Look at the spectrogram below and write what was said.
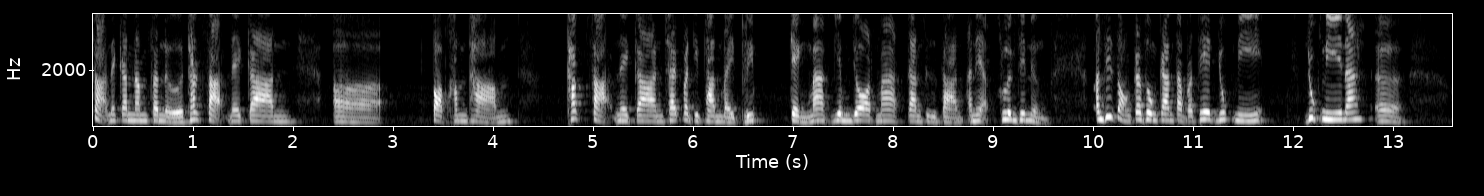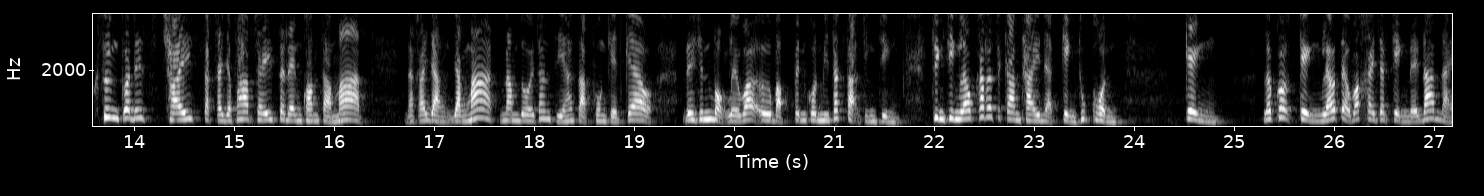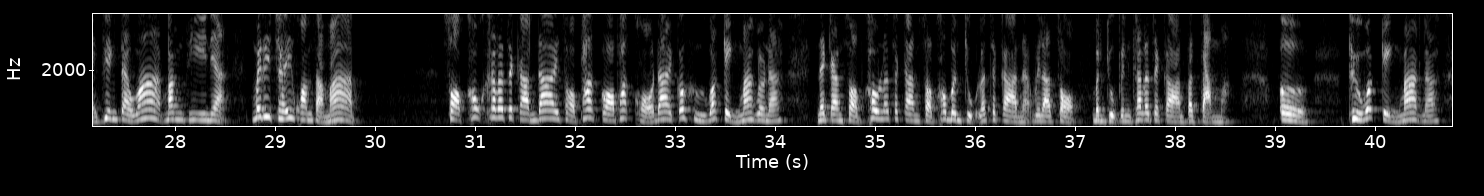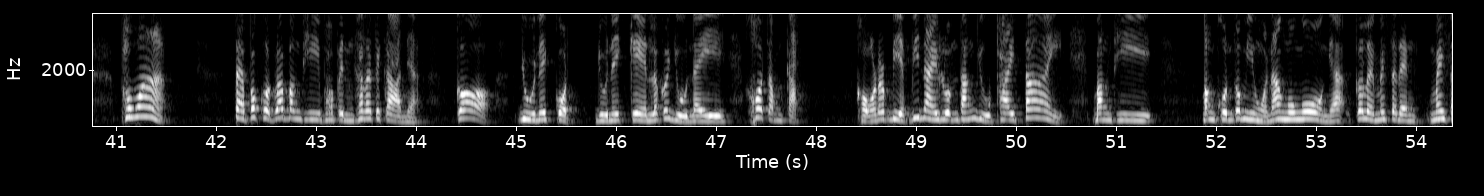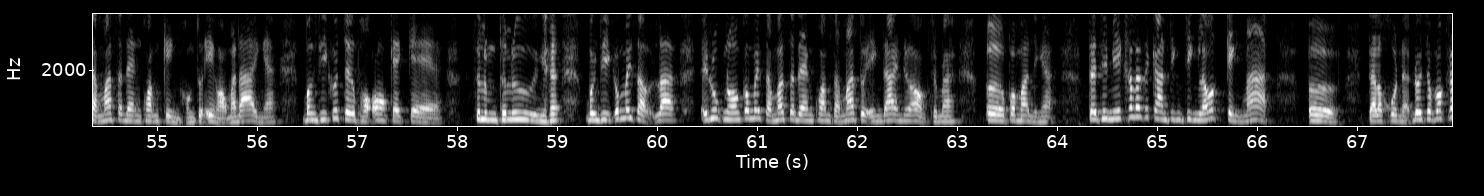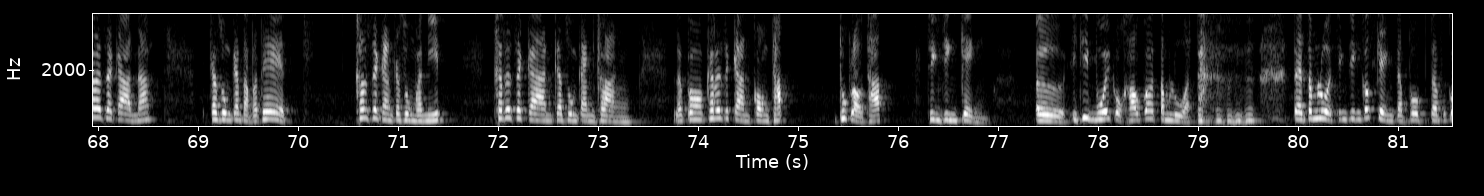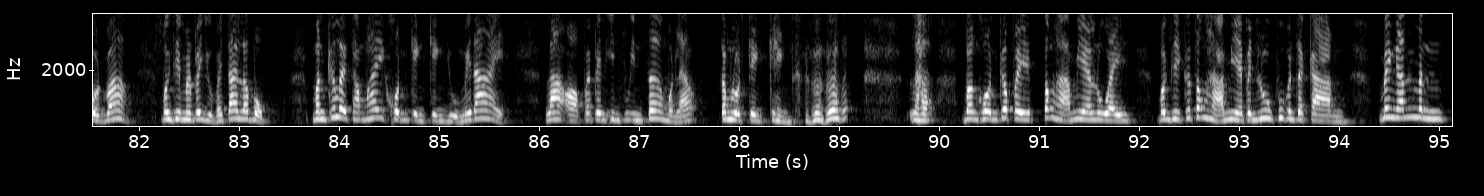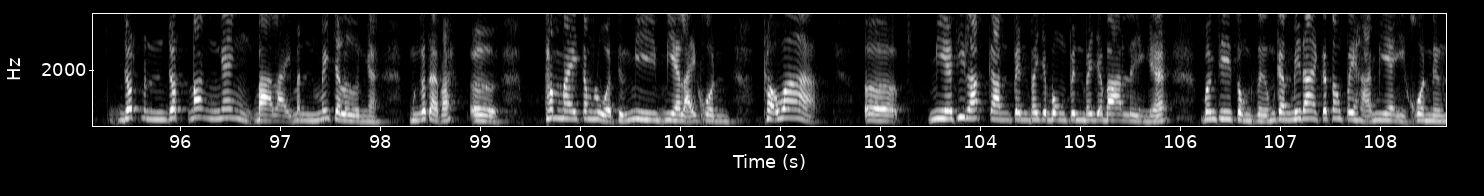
ษะในการนำเสนอทักษะในการออตอบคำถาม ทักษะในการใช้ปฏิพันธ์ไหวพริบเก่งมากเยี่ยมยอดมากการสื่อสาร อันเนี้ยเรื่องที่หนึ่งอันที่สองกระทรวงการต่างประเทศยุคนี้ ยุคนี้นะเออซึ่งก็ได้ใช้ศักยภาพใช้แสดงความสามารถนะคะอย่างอย่างมากนำโดยท่านศรีหศักดิ์พวงเกตแก้วดิฉันบอกเลยว่าเออแบบเป็นคนมีทักษะจริง ๆ จริง ๆ แล้วข้าราชการไทยเนี่ยเก่งทุกคนเก่งแล้วก็เก่งแล้วแต่ว่าใครจะเก่งในด้านไหน เพียงแต่ว่าบางทีเนี่ยไม่ได้ใช้ความสามารถ สอบเข้าข้าราชการได้ สอบภาคกอภาคขอได้ก็คือว่าเก่งมากแล้วนะ ในการสอบเข้าราชการสอบเข้าบรรจุราชการอะเวลาสอบบรรจุเป็นข้าราชการประจำอะเออ ถือว่าเก่งมากนะ เพราะว่าแต่ปรากฏว่าบางทีพอเป็นข้าราชการเนี่ยก็อยู่ในกฎอยู่ในเกณฑ์แล้วก็อยู่ในข้อจำกัดของระเบียบวินัยรวมทั้งอยู่ภายใต้ บางที บางคนก็มีหัวหน้าโง่ๆอย่างเงี้ยก็เลยไม่แสดงไม่สามารถแสดงความเก่งของตัวเองออกมาได้อย่างเงี้ยบางทีก็เจอผออแก่ๆสลึมทะลืออย่างเงี้ยบางทีก็ไม่สาละไอ้ลูกน้องก็ไม่สามารถแสดงความสามารถตัวเองได้เนื้อออกใช่ไหมเออประมาณอย่างเงี้ยแต่ทีนี้ข้าราชการจริง ๆ แล้วเก่งมากเออแต่ละคนเนี่ยโดยเฉพาะข้าราชการนะกระทรวงการต่างประเทศข้าราชการกระทรวงพาณิชย์ข้าราชการกระทรวงการคลัง แล้วก็ข้าราชการกองทัพทุกเหล่าทัพจริง ๆ เก่ง เออไอีที่บุ้ยกับเขาก็ตำรวจ แต่ตำรวจจริง ๆ ก็เก่งแต่ปรแต่ปรากฏว่า บางทีมันไปอยู่ภายใต้ระบบ มันก็เลยทำให้คนเก่งๆ อยู่ไม่ได้ลาออกไปเป็นอินฟลูเอนเซอร์หมดแล้วตำรวจเก่งๆ ละบางคนก็ไปต้องหาเมียรวย บางทีก็ต้องหาเมียเป็นลูกผู้บัญชาการ ไม่งั้นมันยศมันยศบ้างแง่งบาไหลมันไม่เจริญไงมึงก็แต่ปะเออทำไมตำรวจถึงมีเมียหลายคน เพราะว่า เออเมียที่รักกันเป็นพยาบงเป็นพยาบาลอะไรอย่างเงี้ย บางทีส่งเสริมกันไม่ได้ก็ต้องไปหาเมียอีกคนหนึ่ง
